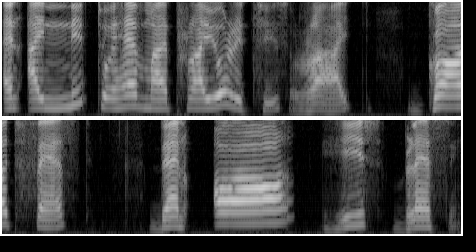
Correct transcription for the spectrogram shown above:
and I need to have my priorities right. God first, then all His blessings.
